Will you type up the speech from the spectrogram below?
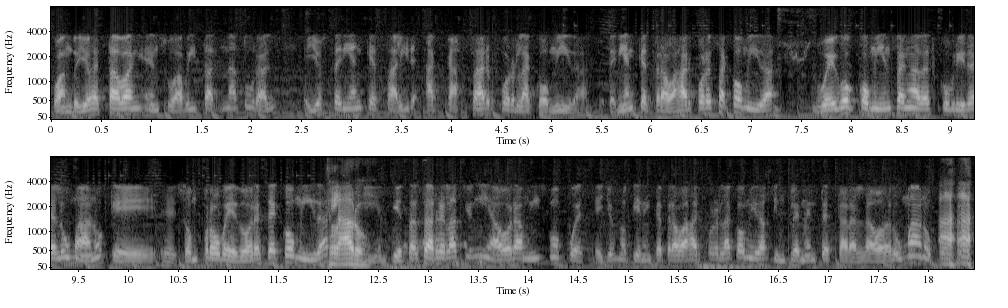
Cuando ellos estaban en su hábitat natural, ellos tenían que salir a cazar por la comida. Tenían que trabajar por esa comida. Luego comienzan a descubrir el humano que eh, son proveedores de comida. Claro. Y empieza esa relación y ahora mismo pues ellos no tienen que trabajar por la comida, simplemente estar al lado del humano. porque Ajá.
